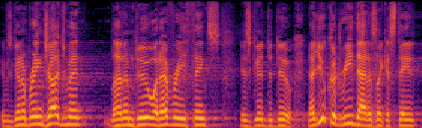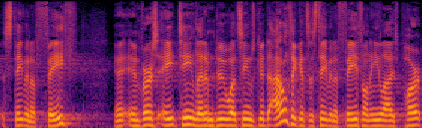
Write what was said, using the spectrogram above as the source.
If he's going to bring judgment, let him do whatever he thinks is good to do. Now, you could read that as like a, state, a statement of faith. In, in verse 18, let him do what seems good to, I don't think it's a statement of faith on Eli's part.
